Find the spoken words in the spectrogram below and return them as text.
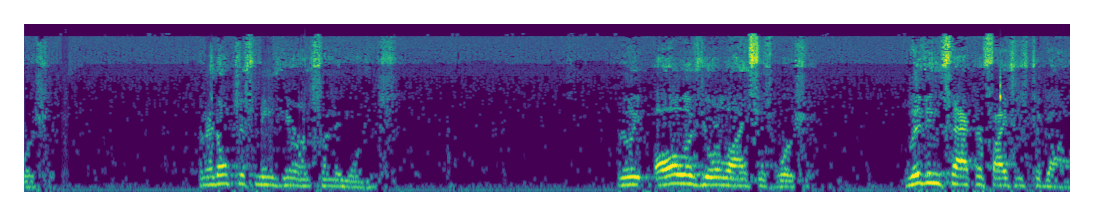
worship? And I don't just mean here on Sunday mornings. Really, all of your life is worship living sacrifices to God.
